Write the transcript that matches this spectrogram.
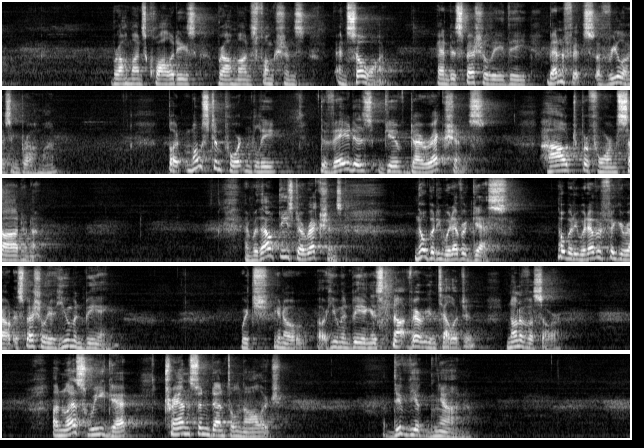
Brahman's qualities, Brahman's functions, and so on and especially the benefits of realizing Brahman. But most importantly, the Vedas give directions how to perform sadhana. And without these directions, nobody would ever guess. Nobody would ever figure out, especially a human being, which, you know, a human being is not very intelligent None of us are. Unless we get transcendental knowledge, divya jnana,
